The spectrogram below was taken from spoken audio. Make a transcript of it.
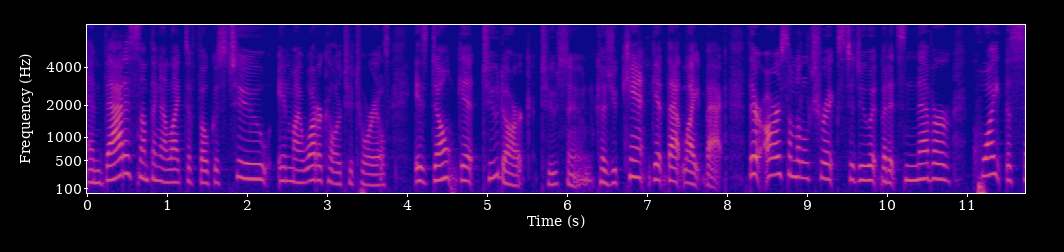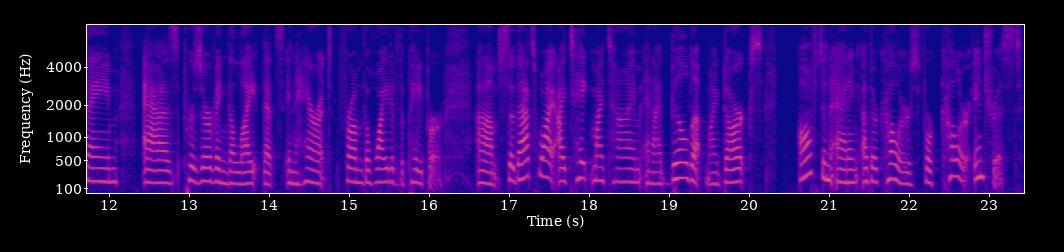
and that is something I like to focus too in my watercolor tutorials is don't get too dark too soon because you can't get that light back. There are some little tricks to do it but it's never quite the same as preserving the light that's inherent from the white of the paper. Um, so that's why I take my time and I build up my darks often adding other colors for color interest.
